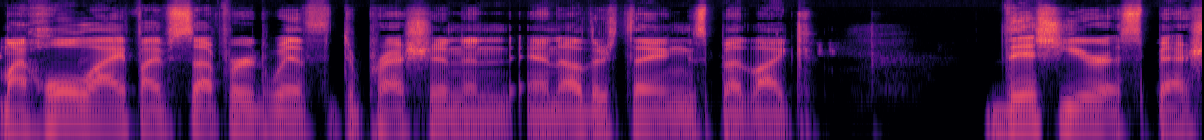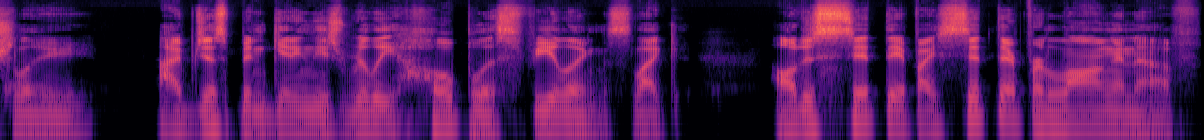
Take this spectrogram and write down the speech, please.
my whole life i've suffered with depression and and other things but like this year especially i've just been getting these really hopeless feelings like i'll just sit there if i sit there for long enough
